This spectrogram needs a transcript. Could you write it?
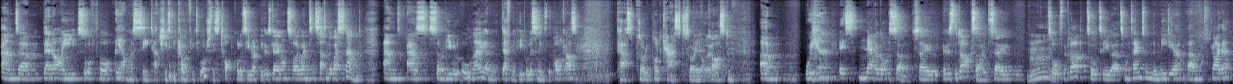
And um, then I sort of thought, yeah, I want a seat actually to be comfy to watch this top quality rugby that was going on. So I went and sat in the West Stand. And as some of you will all know, and definitely people listening to the podcast, cast, sorry, podcast, sorry, not cast. Um, we it's never got the sun, so it was the dark side. So talked to the club, talked to uh, Tom Tainton, the media um, guy there,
